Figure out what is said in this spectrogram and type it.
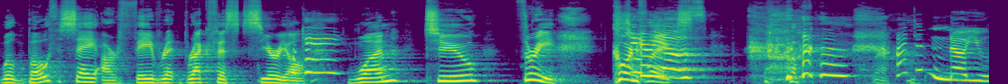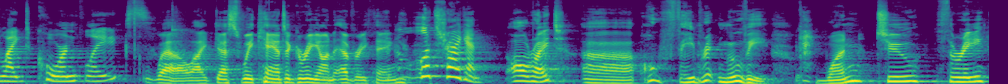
we'll both say our favorite breakfast cereal. Okay. One, two, three. Cornflakes. I didn't know you liked cornflakes. Well, I guess we can't agree on everything. Let's try again. All right. Uh, oh, favorite movie. Okay. One, two, three.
